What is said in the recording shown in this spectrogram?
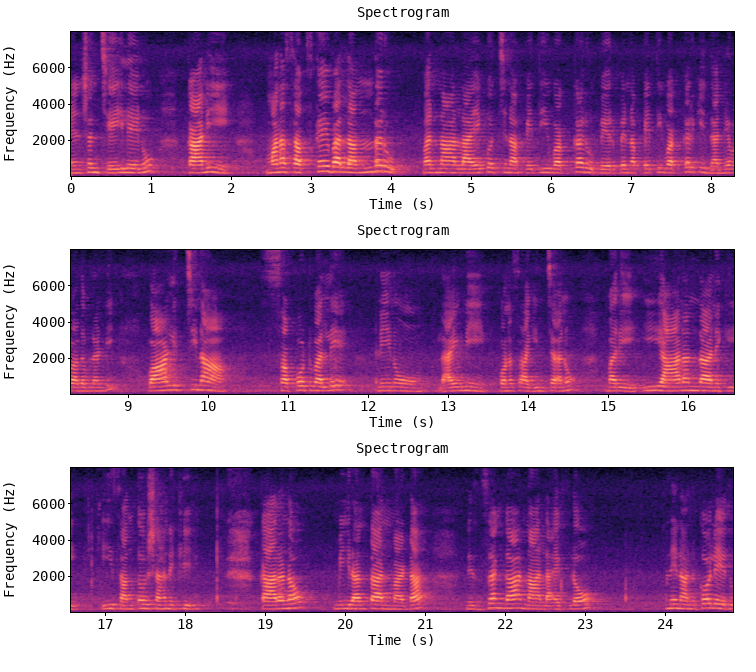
మెన్షన్ చేయలేను. కానీ మన సబ్స్క్రైబర్లు అందరూ మరి నా లైక్ వచ్చిన ప్రతి ఒక్కరు పేరు పెన్న ప్రతి ఒక్కరికి ధన్యవాదములండి. వాళ్ళు ఇచ్చిన సపోర్ట్ వల్లే నేను లైవ్ని కొనసాగించాను. మరి ఈ ఆనందానికి ఈ సంతోషానికి కారణం మీరంతా అన్నమాట. నిజంగా నా లైఫ్లో నేను అనుకోలేదు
